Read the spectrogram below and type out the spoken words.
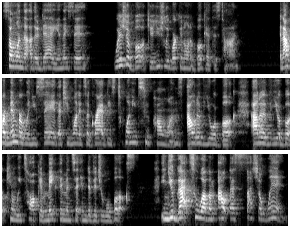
someone the other day and they said, Where's your book? You're usually working on a book at this time. And I remember when you said that you wanted to grab these 22 poems out of your book, out of your book, Can We Talk, and make them into individual books. And you got two of them out. That's such a win.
